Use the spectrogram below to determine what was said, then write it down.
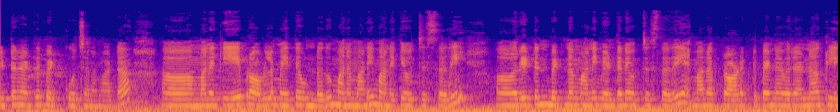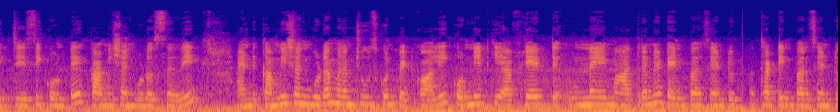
రిటర్న్ అయితే పెట్టుకోవచ్చు అనమాట మనకి ఏ ప్రాబ్లం అయితే ఉండదు. మన మనీ మనకే వచ్చేస్తుంది. రిటర్న్ పెట్టిన మనీ వెంటనే వచ్చేస్తుంది. మన ప్రోడక్ట్ పైన ఎవరైనా క్లిక్ చేసి కొంటే కమిషన్ కూడా వస్తుంది. అండ్ కమిషన్ కూడా మనం చూసుకొని పెట్టుకోవాలి. కొన్నిటికి అఫిలియేట్ ఉన్నాయి మాత్రమే ten percent thirteen percent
